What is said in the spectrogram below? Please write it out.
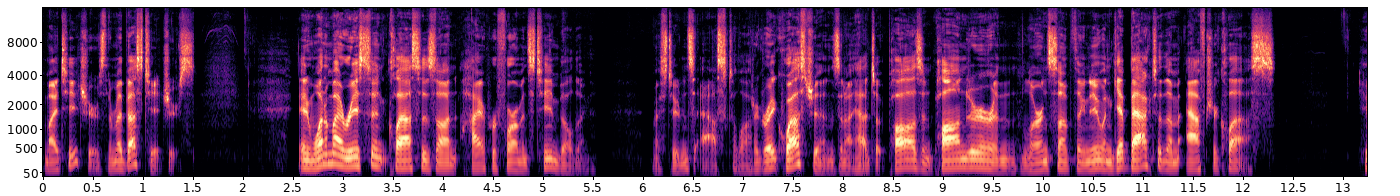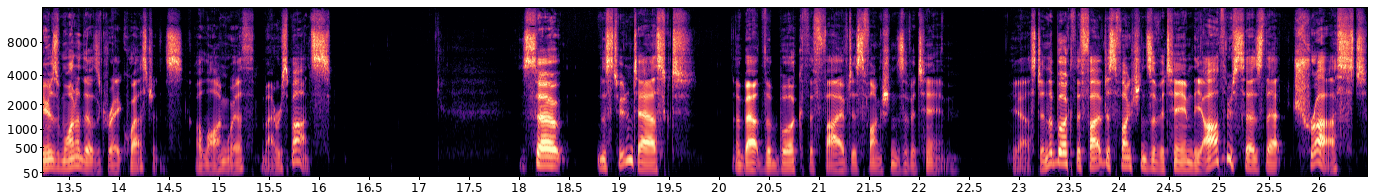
my teachers. They're my best teachers. In one of my recent classes on high performance team building, my students asked a lot of great questions, and I had to pause and ponder and learn something new and get back to them after class. Here's one of those great questions, along with my response. So, the student asked about the book, The Five Dysfunctions of a Team. Yes, in the book, The Five Dysfunctions of a Team, the author says that trust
